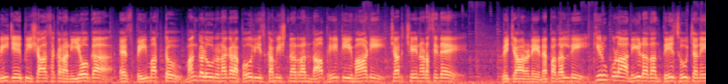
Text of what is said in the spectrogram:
ಬಿಜೆಪಿ ಶಾಸಕರ ನಿಯೋಗ, ಎಸ್ಪಿ ಮತ್ತು ಮಂಗಳೂರು ನಗರ ಪೊಲೀಸ್ ಕಮಿಷನರ್ ಅನ್ನ ಭೇಟಿ ಮಾಡಿ ಚರ್ಚೆ ನಡೆಸಿದೆ. ವಿಚಾರಣೆ ನೆಪದಲ್ಲಿ ಕಿರುಕುಳ ನೀಡದಂತೆ ಸೂಚನೆ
